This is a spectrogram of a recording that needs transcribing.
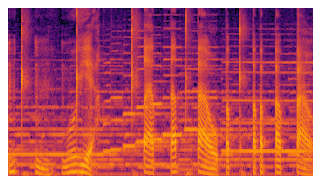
Mm, mm, oh yeah. Ba ba bow ba ba ba bow.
